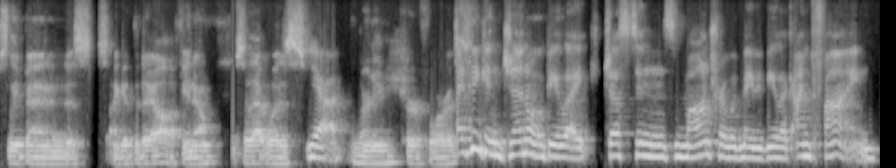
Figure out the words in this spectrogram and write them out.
sleep in and just, I get the day off, you know? So that was yeah. learning curve for us. I think in general, it would be like Justin's mantra would maybe be like, I'm fine,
